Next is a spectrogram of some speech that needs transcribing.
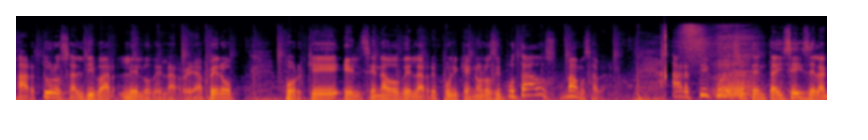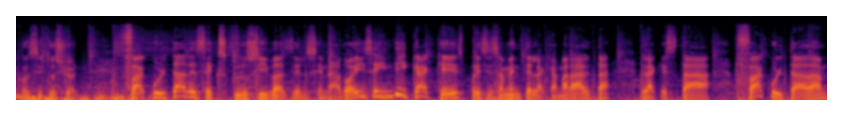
Arturo Saldívar Lelo de la Rea. Pero, ¿por qué el Senado de la República y no los diputados? Vamos a ver. Artículo 76 de la Constitución. Facultades exclusivas del Senado. Ahí se indica que es precisamente la Cámara Alta la que está facultada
